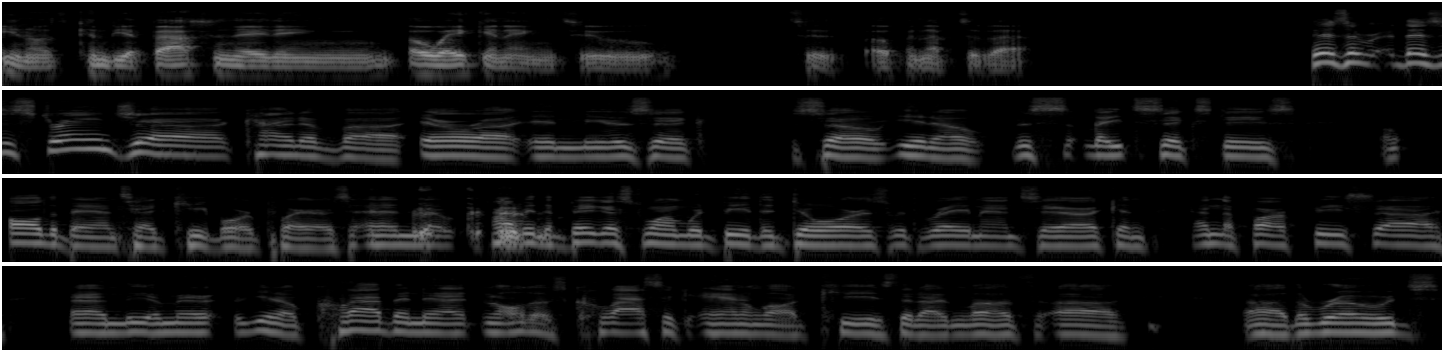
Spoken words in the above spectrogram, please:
you know it can be a fascinating awakening to to open up to that. There's a there's a strange uh, kind of uh, era in music. So you know this late '60s all the bands had keyboard players, and uh, probably the biggest one would be the Doors with Ray Manzarek and and the Farfisa and the Amer- you know clavinet and all those classic analog keys that I love. Uh, uh, the Rhodes,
